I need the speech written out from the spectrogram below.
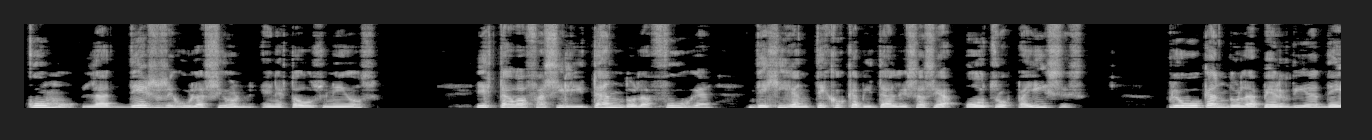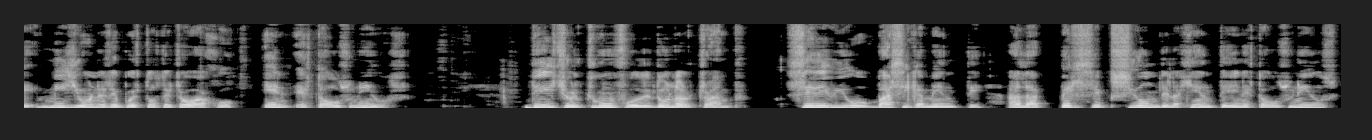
cómo la desregulación en Estados Unidos estaba facilitando la fuga de gigantescos capitales hacia otros países, provocando la pérdida de millones de puestos de trabajo en Estados Unidos. De hecho, el triunfo de Donald Trump se debió básicamente a la percepción de la gente en Estados Unidos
